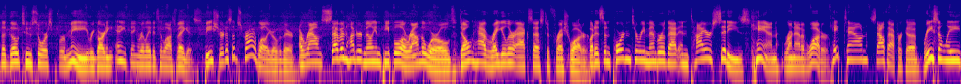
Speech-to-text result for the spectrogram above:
the go to source for me regarding anything related to Las Vegas. Be sure to subscribe while you're over there. Around 700 million people around the world don't have regular access to fresh water, but it's important to remember that entire cities can run out of water. Cape Town, South Africa, recently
